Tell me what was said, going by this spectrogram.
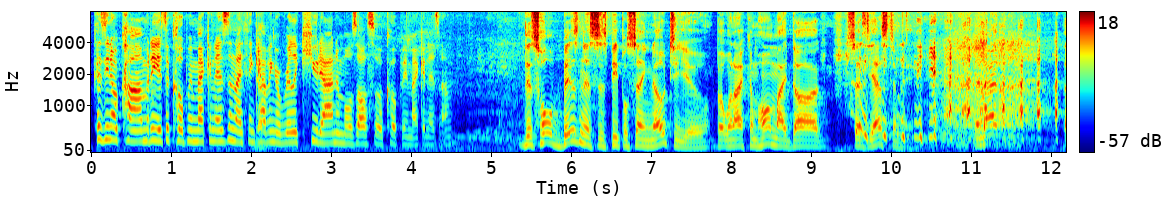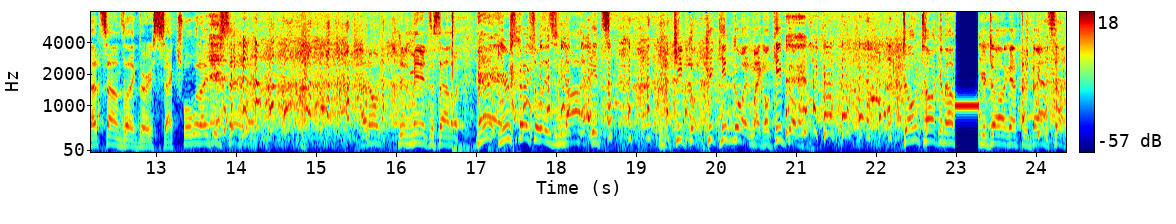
Because you know, comedy is a coping mechanism. I think Yeah. having a really cute animal is also a coping mechanism. this whole business is people saying no to you, but when I come home, my dog says yes to me. And that that sounds like very sexual. What I just said. I don't didn't mean it to sound that way. Your, your special is not. It's keep going. Keep, keep going, Michael. Keep going. Don't talk about your dog after bad sex.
